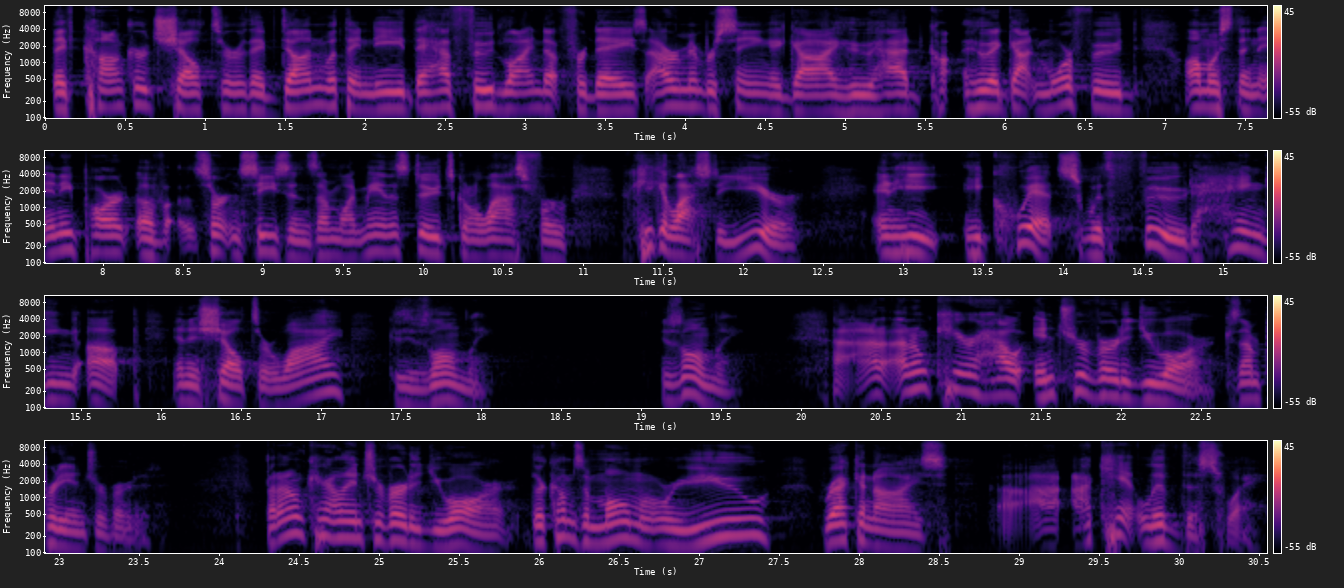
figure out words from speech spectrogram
They've conquered shelter. They've done what they need. They have food lined up for days. I remember seeing a guy who had who had gotten more food almost than any part of certain seasons. I'm like, man, this dude's going to last for he could last a year, and he he quits with food hanging up in his shelter. Why? Because he was lonely. He was lonely. I, I don't care how introverted you are, because I'm pretty introverted. But I don't care how introverted you are. There comes a moment where you recognize I, I can't live this way.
